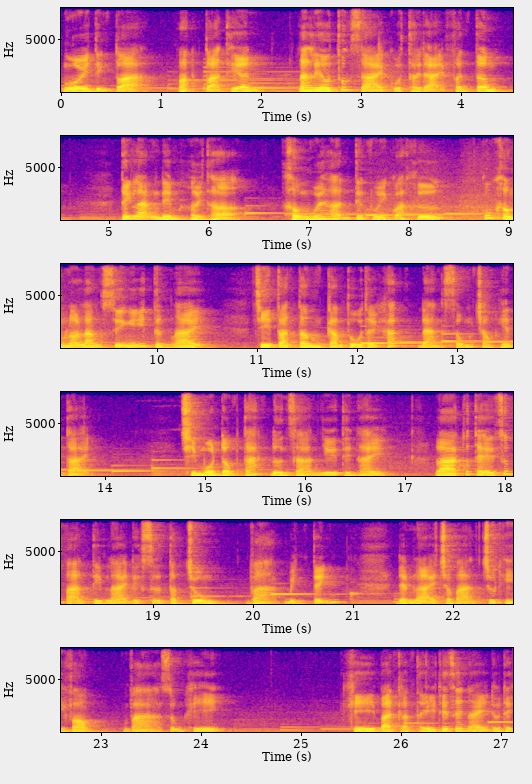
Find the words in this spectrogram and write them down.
Ngồi tĩnh tọa hoặc tọa thiền là liều thuốc giải của thời đại phân tâm. Tĩnh lặng đếm hơi thở, không hối hận tiếc nuối quá khứ, cũng không lo lắng suy nghĩ tương lai, chỉ toàn tâm cảm thụ thời khắc đang sống trong hiện tại. Chỉ một động tác đơn giản như thế này là có thể giúp bạn tìm lại được sự tập trung và bình tĩnh, đem lại cho bạn chút hy vọng và dũng khí. Khi bạn cảm thấy thế giới này đối địch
